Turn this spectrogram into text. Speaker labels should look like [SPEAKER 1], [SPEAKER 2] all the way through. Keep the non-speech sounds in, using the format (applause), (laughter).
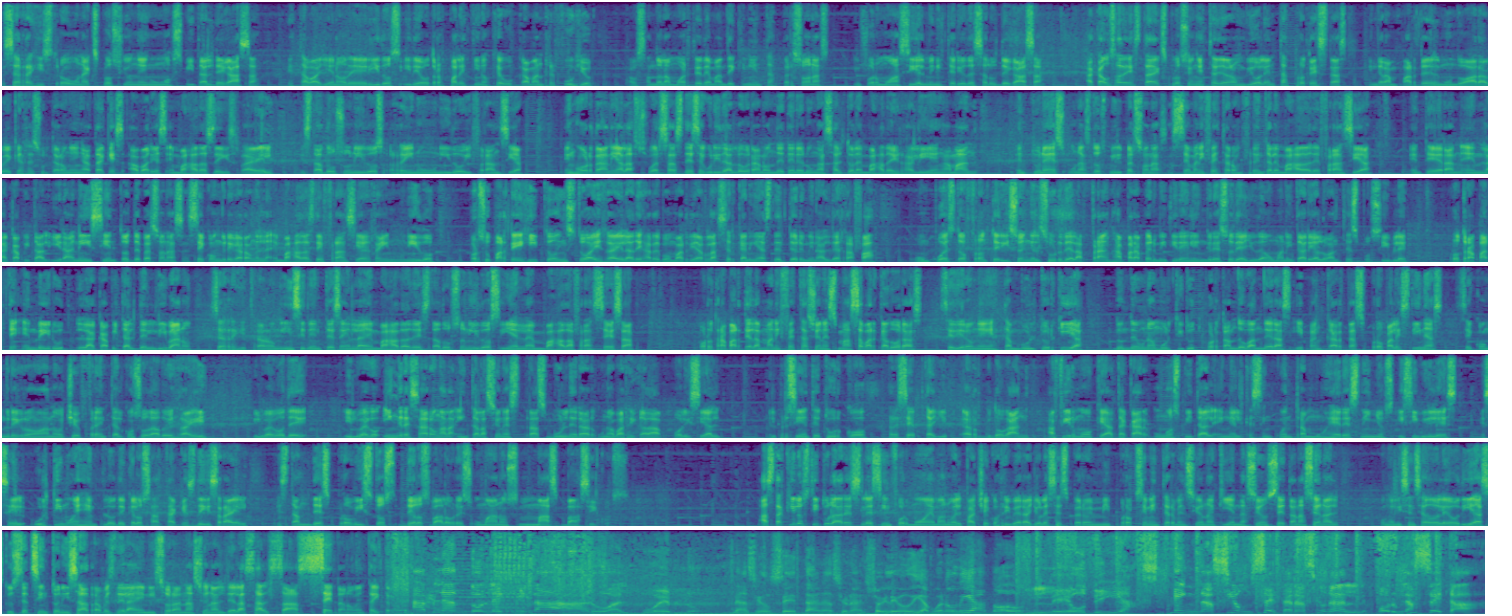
[SPEAKER 1] se registró una explosión en un hospital de Gaza que estaba lleno de heridos y de otros palestinos que buscaban refugio, causando la muerte de más de 500 personas, informó así el Ministerio de Salud de Gaza. A causa de esta explosión estallaron violentas protestas en gran parte del mundo árabe que resultaron en ataques a varias embajadas de Israel, Estados Unidos, Reino Unido y Francia. En Jordania, las fuerzas de seguridad lograron detener un asalto a la embajada israelí en Amán. En Túnez, unas 2.000 personas se manifestaron frente a la embajada de Francia. En Teherán, en la capital iraní, cientos de personas se congregaron en las embajadas de Francia y Reino Unido. Por su parte, Egipto instó a Israel a dejar de bombardear las cercanías del terminal de Rafah, un puesto fronterizo en el sur de la franja para permitir el ingreso de ayuda humanitaria lo antes posible. Por otra parte, en Beirut, la capital del Líbano, se registraron incidentes en la embajada de Estados Unidos y en la embajada francesa. Por otra parte, las manifestaciones más abarcadoras se dieron en Estambul, Turquía, donde una multitud portando banderas y pancartas pro-palestinas se congregó anoche frente al consulado israelí y luego, de, y luego ingresaron a las instalaciones tras vulnerar una barricada policial. El presidente turco Recep Tayyip Erdogan afirmó que atacar un hospital en el que se encuentran mujeres, niños y civiles es el último ejemplo de que los ataques de Israel están desprovistos de los valores humanos más básicos. Hasta aquí los titulares, les informó Emanuel Pacheco Rivera. Yo les espero en mi próxima intervención aquí en Nación Z Nacional con el licenciado Leo Díaz, que usted sintoniza a través de la emisora nacional de la salsa Z93.
[SPEAKER 2] Hablándole claro al pueblo.
[SPEAKER 3] Nación Z Nacional, soy Leo Díaz. Buenos días a todos.
[SPEAKER 2] Leo Díaz en Nación Z Nacional por la Z.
